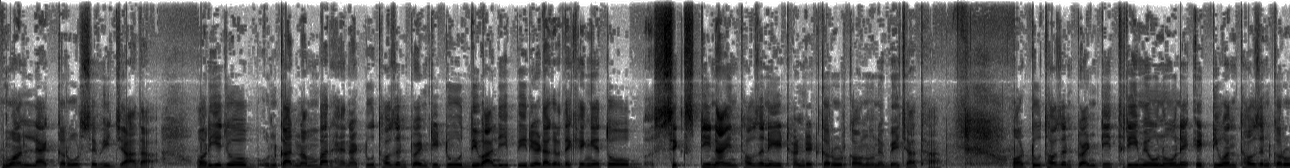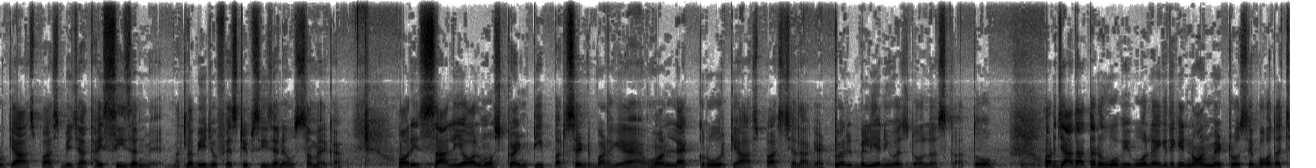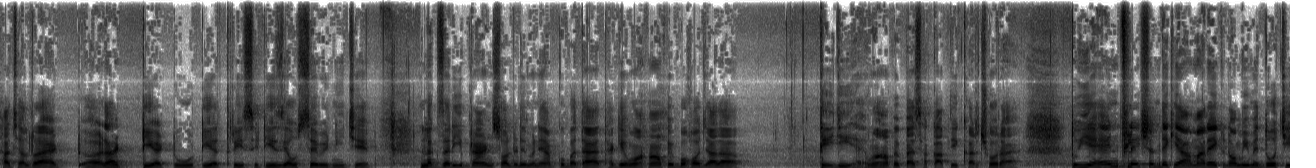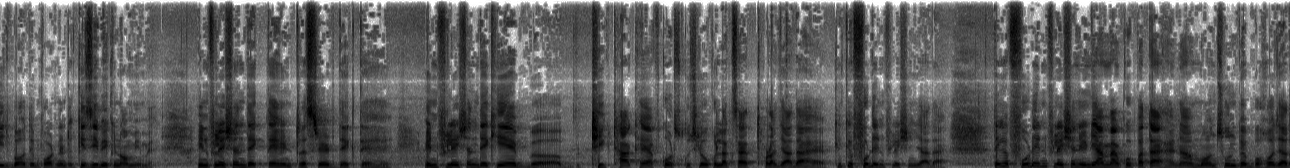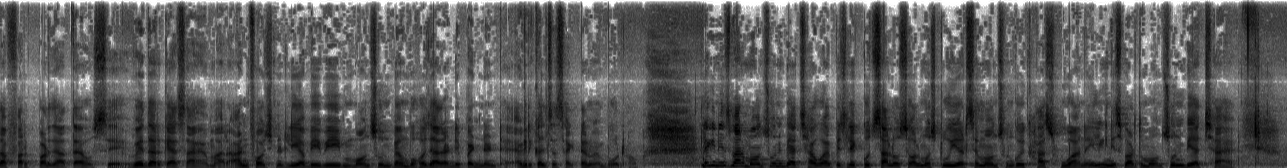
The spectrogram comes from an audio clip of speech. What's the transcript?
वन लाख करोड़ से भी ज़्यादा। और ये जो उनका नंबर है ना 2022 दिवाली पीरियड अगर देखेंगे तो 69,800 करोड़ का उन्होंने बेचा था। और 2023 में उन्होंने 81,000 करोड़ के आसपास बेचा था इस सीज़न में मतलब ये जो फेस्टिव सीज़न है उस समय का। और इस साल ये ऑलमोस्ट 20 परसेंट बढ़ गया है वन लाख करोड़ के आसपास चला गया 12 बिलियन यूएस डॉलर्स का। तो और ज़्यादातर वो भी बोल रहे हैं कि देखिए नॉन मेट्रो से बहुत अच्छा चल रहा है ना tier two tier three cities या उससे भी नीचे। लग्जरी ब्रांड्स ऑलरेडी मैंने आपको बताया था कि वहाँ पे बहुत ज़्यादा तेज़ी है, वहाँ पे पैसा काफ़ी खर्च हो रहा है। तो यह है इन्फ्लेशन देखिए, हमारे इकनॉमी में दो चीज़ बहुत इंपॉर्टेंट है, किसी भी इकनॉमी में। इन्फ्लेशन देखते हैं इंटरेस्ट रेट देखते हैं। इन्फ्लेशन देखिए ठीक ठाक है ऑफकोर्स कुछ लोगों को लग सकता है थोड़ा ज़्यादा है, क्योंकि फ़ूड इन्फ्लेशन ज़्यादा है। देखिए फ़ूड इन्फ्लेशन इंडिया में आपको पता है ना मानसून पर बहुत ज़्यादा फ़र्क पड़ जाता है उससे। वेदर कैसा है हमारा? अनफॉर्चुनेटली अभी भी मानसून पर हम बहुत ज़्यादा डिपेंडेंट है एग्रीकल्चर सेक्टर में बोल रहा हूँ। लेकिन इस बार मानसून भी अच्छा हुआ है। पिछले कुछ सालों से ऑलमोस्ट टू ईयर से मानसून कोई खास हुआ नहीं, लेकिन इस बार तो मानसून भी अच्छा है।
